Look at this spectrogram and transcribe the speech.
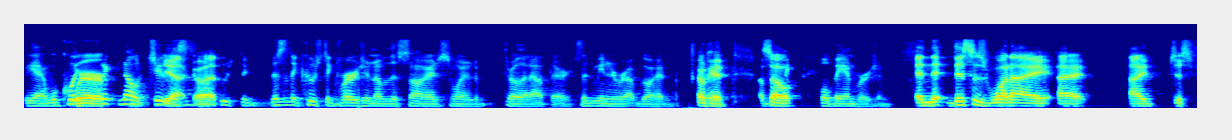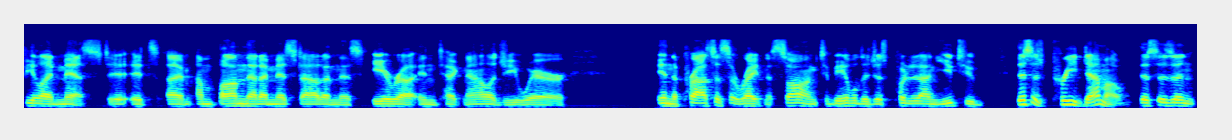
Yeah, well, quick, Where- quick note too. Yeah, this is go the ahead. Acoustic, this is the acoustic version of this song. I just wanted to throw that out there. Didn't mean to interrupt. Go ahead. Okay, A so full band version. and th- this is what I I I just feel I missed. It, it's I'm I'm bummed that I missed out on this era in technology where, in the process of writing a song, to be able to just put it on YouTube. This is pre-demo. This isn't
